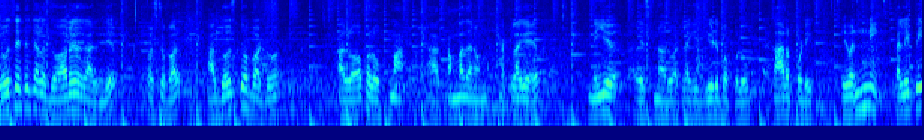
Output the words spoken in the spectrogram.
దోశ అయితే చాలా దోరగా కాలింది. ఫస్ట్ ఆఫ్ ఆల్ ఆ దోశతో పాటు ఆ లోపల ఉప్మా ఆ కమ్మదనం అట్లాగే నెయ్యి వేస్తున్నారు అట్లాగే జీడిపప్పులు కారపొడి ఇవన్నీ కలిపి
